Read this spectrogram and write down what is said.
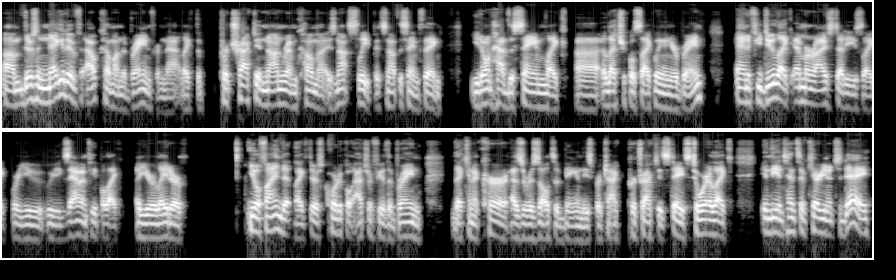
Um, there's a negative outcome on the brain from that. Like the protracted non-REM coma is not sleep. It's not the same thing. You don't have the same like uh, electrical cycling in your brain. And if you do like MRI studies, like where you where you examine people like a year later, you'll find that like there's cortical atrophy of the brain that can occur as a result of being in these protract- protracted states. To where like in the intensive care unit today,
